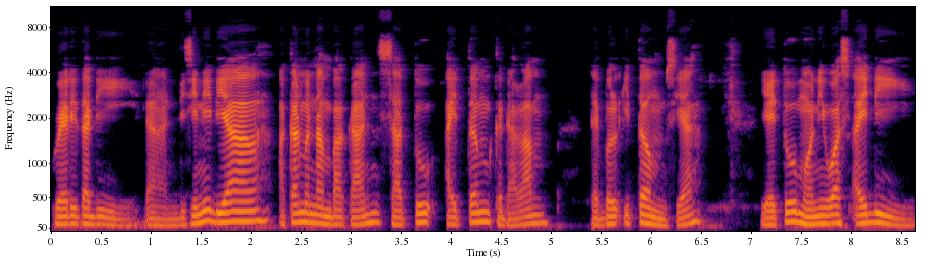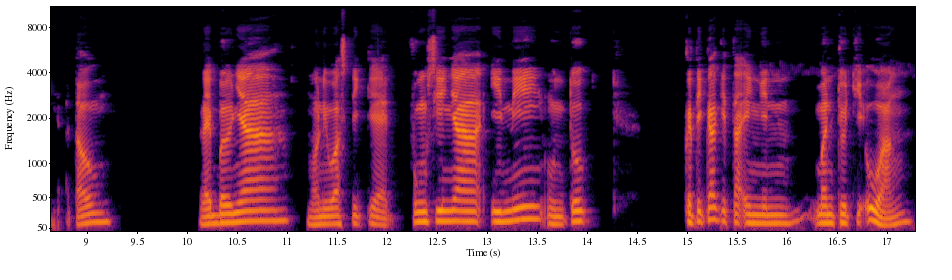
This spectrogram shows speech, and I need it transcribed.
query tadi. Dan di sini dia akan menambahkan satu item ke dalam table items ya. Yaitu Money Wash ID atau labelnya Money Wash Ticket. Fungsinya ini untuk ketika kita ingin mencuci uang.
